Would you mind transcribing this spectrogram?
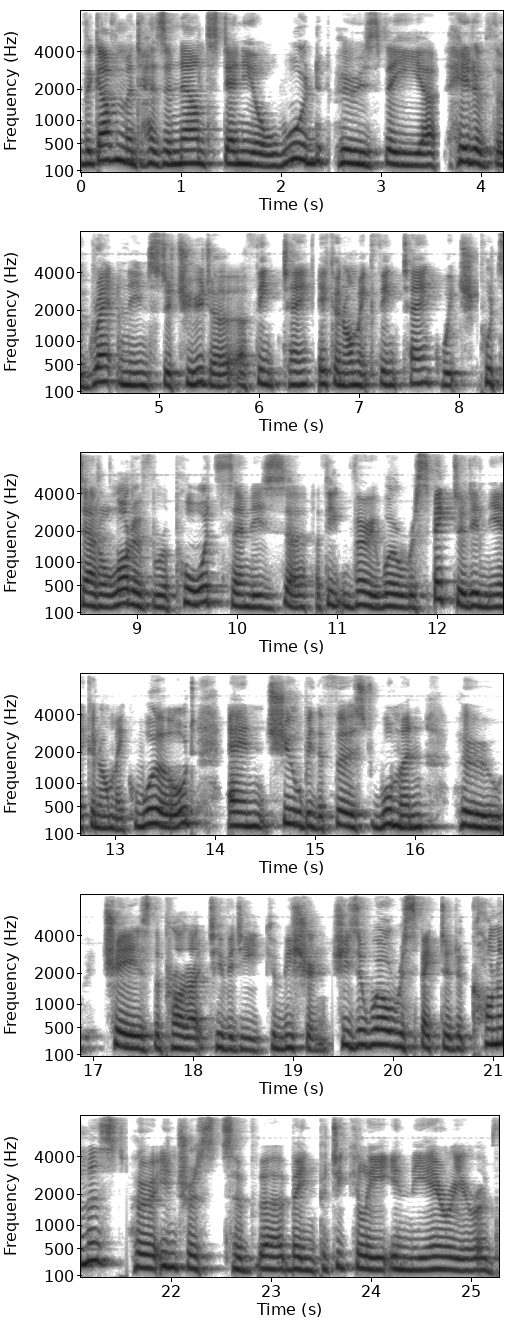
the government has announced Danielle Wood, who's the uh, head of the Grattan Institute, a, a think tank, economic think tank, which puts out a lot of reports and is, uh, I think, very well respected in the economic world. And she'll be the first woman who chairs the Productivity Commission. She's a well respected economist. Her interests have uh, been particularly in the area of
